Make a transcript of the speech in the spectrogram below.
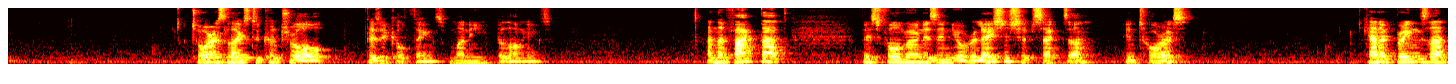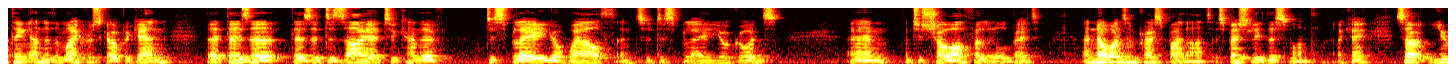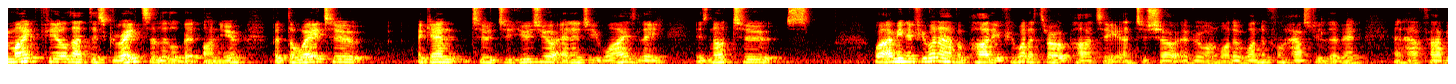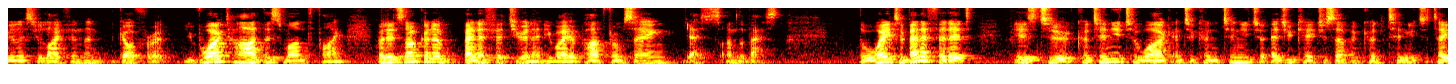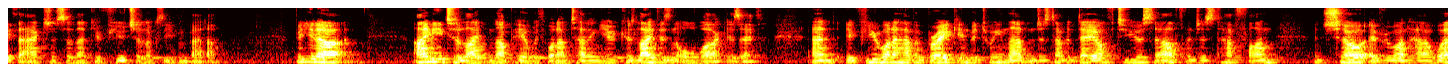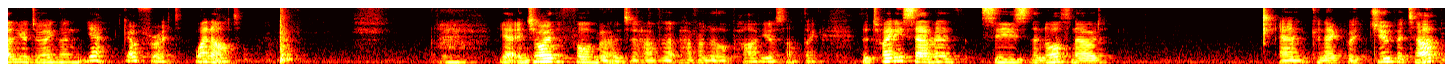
Taurus likes to control physical things, money, belongings. And the fact that this full moon is in your relationship sector in Taurus, kind of brings that thing under the microscope again that there's a there's a desire to kind of display your wealth and to display your goods um, and to show off a little bit. And no one's impressed by that especially this month okay? So you might feel that this grates a little bit on you but the way to again to to use your energy wisely is not to well, I mean, if you want to have a party, if you want to throw a party and to show everyone what a wonderful house you live in and how fabulous your life is, then go for it. You've worked hard this month, fine. But it's not going to benefit you in any way apart from saying, yes, I'm the best. The way to benefit it is to continue to work and to continue to educate yourself and continue to take the action so that your future looks even better. But you know, I need to lighten up here with what I'm telling you because life isn't all work, is it? And if you want to have a break in between that and just have a day off to yourself and just have fun and show everyone how well you're doing, then yeah, go for it. Why not? yeah, enjoy the full moon to have a, have a little party or something. The 27th sees the North Node and connect with Jupiter.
